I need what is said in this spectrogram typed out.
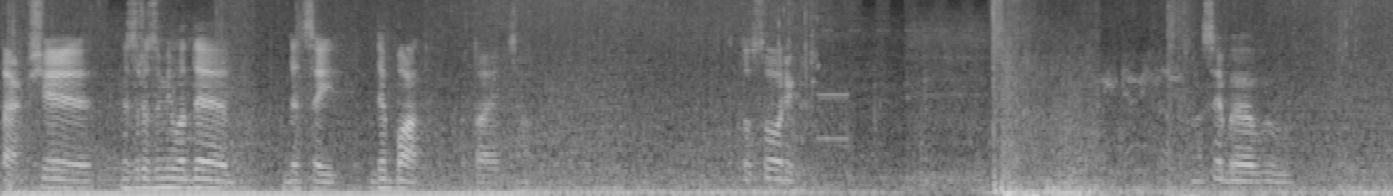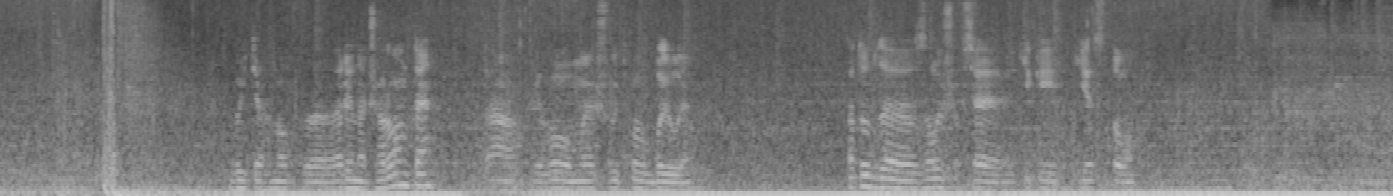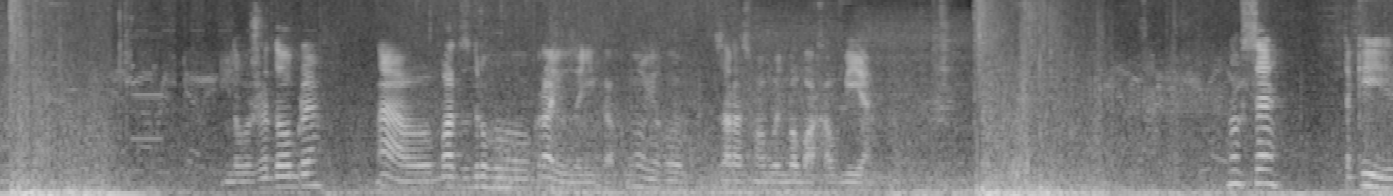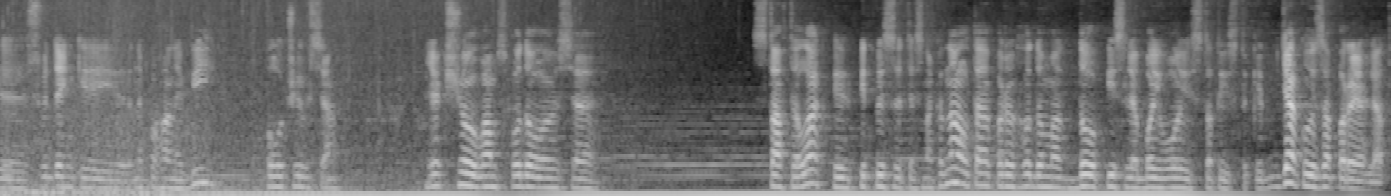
Так, ще не зрозуміло де, де цей, де бат катається. 140. На себе витягнув е, Рино Чаронте, та його ми швидко вбили. А тут е, залишився тільки Є100. Дуже добре. А, бат з другого краю заїхав. Ну його зараз, мабуть, бабаха вб'є. Ну все. Такий е, швиденький, непоганий бій получився. Якщо вам сподобався, ставте лайк, підписуйтесь на канал та переходимо до після бойової статистики. Дякую за перегляд.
